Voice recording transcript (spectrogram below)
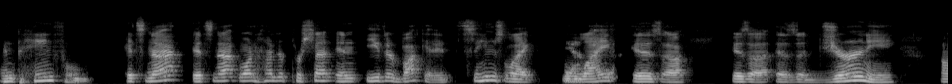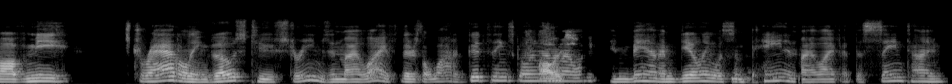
and painful mm it's not it's not 100% in either bucket it seems like yeah. life is a is a is a journey of me straddling those two streams in my life there's a lot of good things going on in my life and man i'm dealing with some mm-hmm. pain in my life at the same time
